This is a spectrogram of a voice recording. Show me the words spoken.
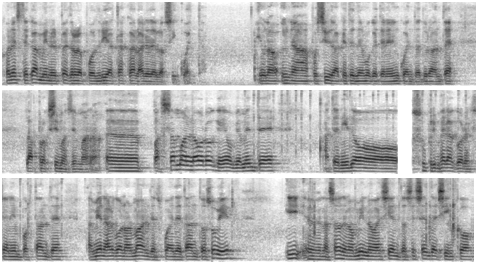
Con este camino el petróleo podría atacar el área de los 50 y una, una, posibilidad que tendremos que tener en cuenta durante la próxima semana. Eh, pasamos al oro que obviamente ha tenido su primera corrección importante, también algo normal después de tanto subir y eh, la zona de los 1965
